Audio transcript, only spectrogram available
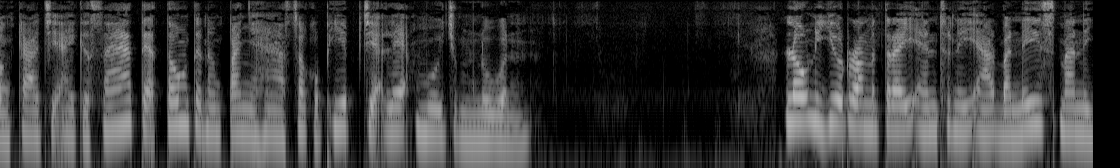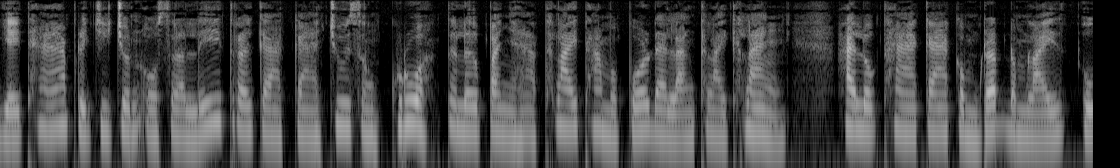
បង្កើតជាឯកសារតាក់ទងទៅនឹងបញ្ហាសុខភាពជាក់លាក់មួយចំនួន។ លោកនាយករដ្ឋមន្ត្រី Anthony Albanese បាននិយាយថាប្រជាជនអូស្ត្រាលីត្រូវការការជួយសង្គ្រោះទៅលើបញ្ហាថ្លៃធម្មពលដែលឡើងថ្លៃខ្លាំងហើយលោកថាការកម្រិតតម្លៃឧ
